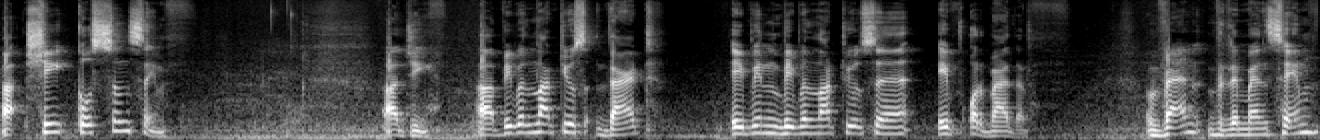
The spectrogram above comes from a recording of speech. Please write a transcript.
Uh, she questions him. Uh, G. Uh, we will not use that even we will not use uh, if or whether. When remain same.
